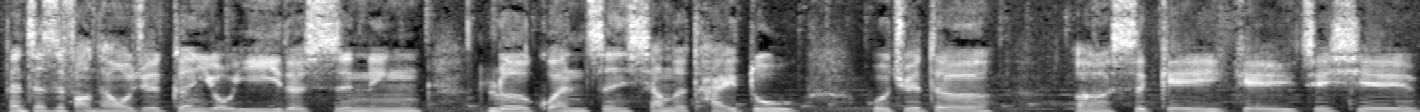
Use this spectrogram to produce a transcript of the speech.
但这次访谈我觉得更有意义的是您乐观正向的态度，我觉得。呃，是给给这些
